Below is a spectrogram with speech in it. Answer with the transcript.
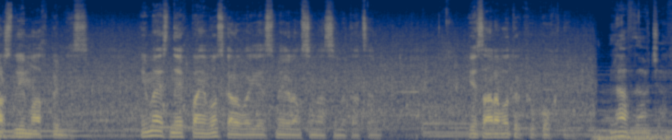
Արս դու իմ աղբերն ես։ Հիմա այս ներբային ոնց կարող եմ ես Մեղրամսի մասին մտածեմ։ Ես առավոտը քու կողքն եմ։ Լավ, լավ ջան։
